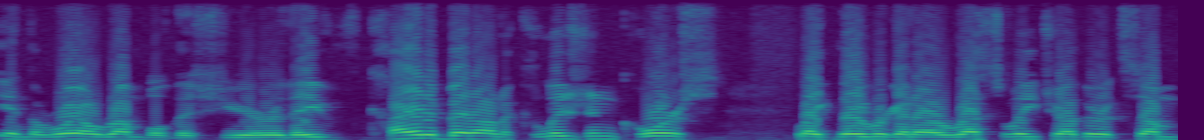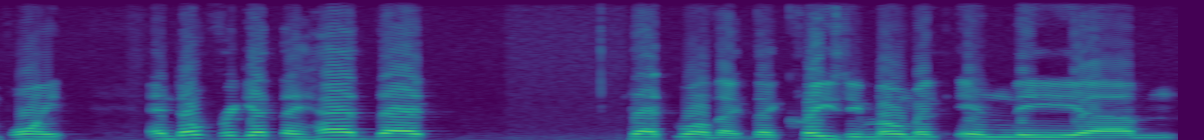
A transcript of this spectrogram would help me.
in the Royal Rumble this year, they've kind of been on a collision course, like they were going to wrestle each other at some point. And don't forget, they had that that well, that, that crazy moment in the um,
